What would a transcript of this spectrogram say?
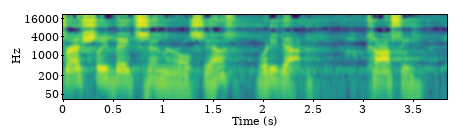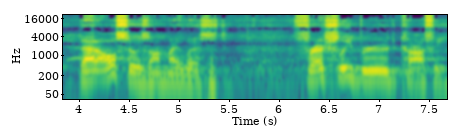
Freshly baked cinnamon rolls, yeah? What do you got? Coffee. That also is on my list. Freshly brewed coffee.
